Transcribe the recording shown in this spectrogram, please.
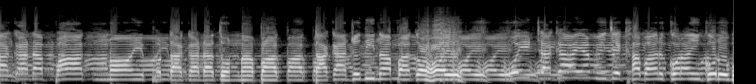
টাকাটা পাক নয় টাকাটা তো না পাক। টাকা যদি না পাক হয় ওই টাকায় আমি যে খাবার করাই করব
